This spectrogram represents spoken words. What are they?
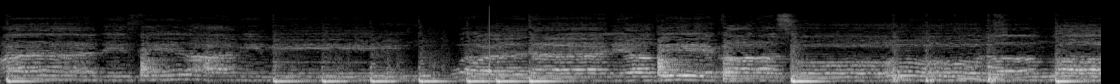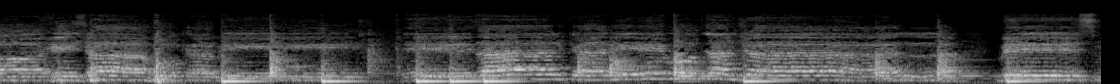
حادث العميم ولا ليضيق رسول الله جاهك بي إذا الكريم تجلى باسم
